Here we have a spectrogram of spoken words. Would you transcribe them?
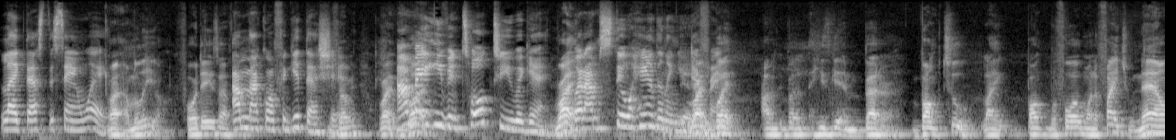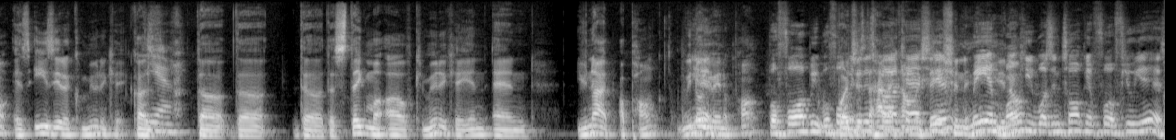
like that's the same way. right. I'm a Leo. Four days after. I'm not gonna forget that shit. me? Right, I may even talk to you again, Right. but I'm still handling you Right, different. but I'm, but he's getting better. Bunk two, like bunk before I want to fight you. Now it's easier to communicate because Yeah. the the the the stigma of communicating and you're not a punk. We know Yeah. you ain't a punk. Before we before But we just did this to have podcast, conversation, here, me and you know? Wasn't talking for a few years.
